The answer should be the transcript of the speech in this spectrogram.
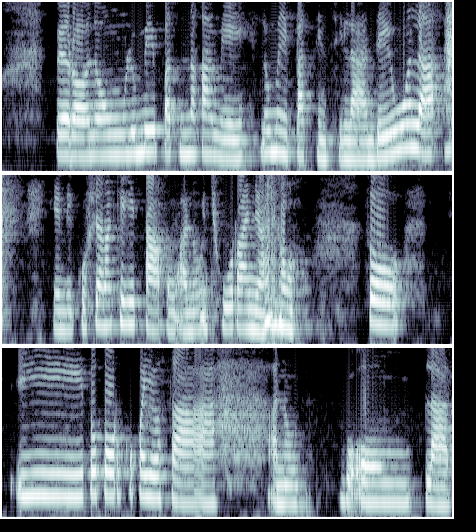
Pero nung lumipat na kami, lumipat din sila. Di wala. Hindi ko siya nakita kung anong itsura niya, no? So, itutor ko kayo sa ano, buong plot.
